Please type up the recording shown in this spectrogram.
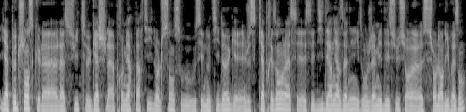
il y a peu de chances que la, suite gâche la première partie dans le sens où c'est Naughty Dog et jusqu'à présent là ces, ces dix dernières années ils ont jamais déçu sur euh, sur leur livraison.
